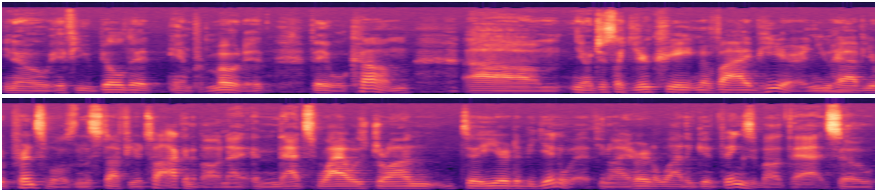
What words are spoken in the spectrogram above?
You know, if you build it and promote it, they will come. Um, you know, just like you're creating a vibe here, and you have your principles and the stuff you're talking about, and, I, and that's why I was drawn to here to begin with. You know, I heard a lot of good things about that, so.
